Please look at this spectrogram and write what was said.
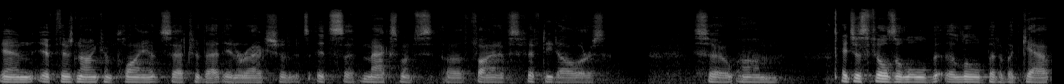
and if there's noncompliance after that interaction, it's, it's a maximum uh, fine of $50. So um, it just fills a little bit, a little bit of a gap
